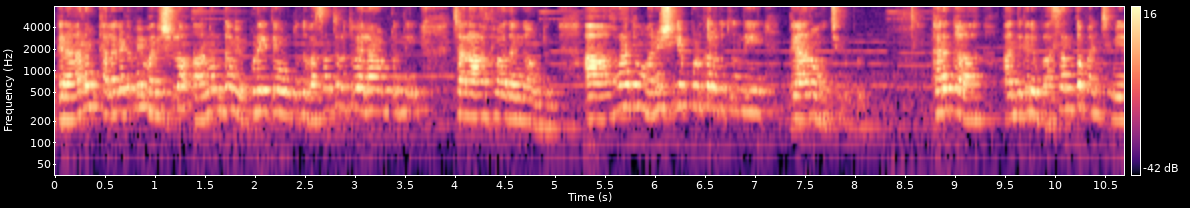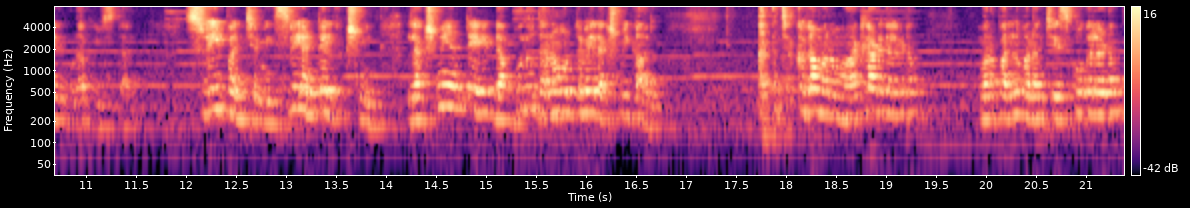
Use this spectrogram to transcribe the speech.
జ్ఞానం కలగడమే మనిషిలో ఆనందం ఎప్పుడైతే ఉంటుందో వసంత ఋతువు ఎలా ఉంటుంది? చాలా ఆహ్లాదంగా ఉంటుంది. ఆ ఆహ్లాదం మనిషికి ఎప్పుడు కలుగుతుంది? జ్ఞానం వచ్చినప్పుడు. కనుక అందుకని వసంత పంచమి అని కూడా పిలుస్తారు. శ్రీ పంచమి. శ్రీ అంటే లక్ష్మి. లక్ష్మి అంటే డబ్బులు ధనం ఉండటమే లక్ష్మి కాదు. చక్కగా మనం మాట్లాడగలగడం మన పనులు మనం చేసుకోగలగడం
